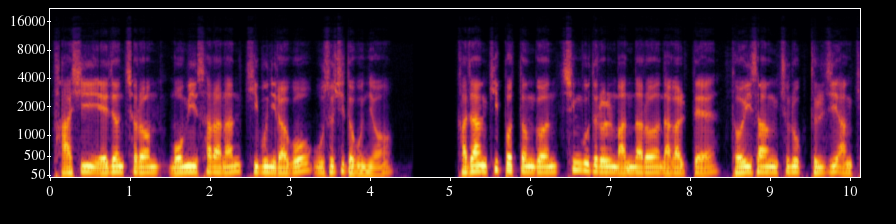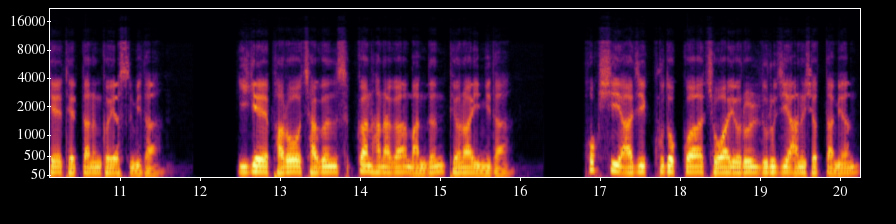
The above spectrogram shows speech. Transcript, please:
다시 예전처럼 몸이 살아난 기분이라고 웃으시더군요. 가장 기뻤던 건 친구들을 만나러 나갈 때 더 이상 주눅 들지 않게 됐다는 거였습니다. 이게 바로 작은 습관 하나가 만든 변화입니다. 혹시 아직 구독과 좋아요를 누르지 않으셨다면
